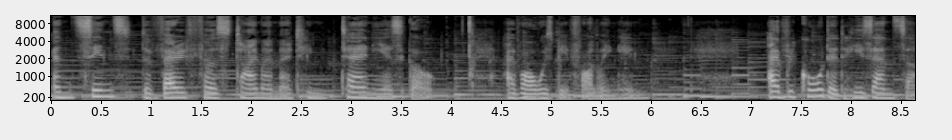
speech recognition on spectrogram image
And since the very first time I met him 10 years ago, I've always been following him. I've recorded his answer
